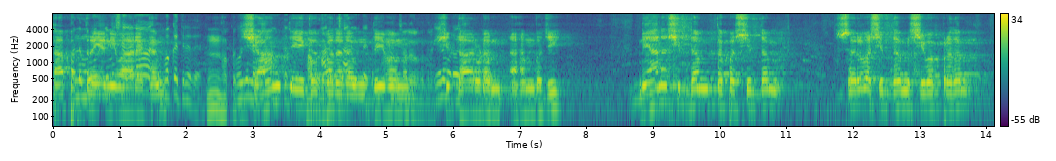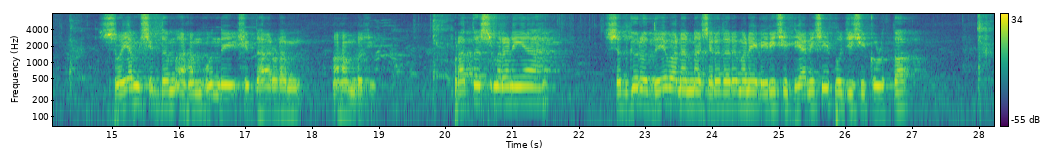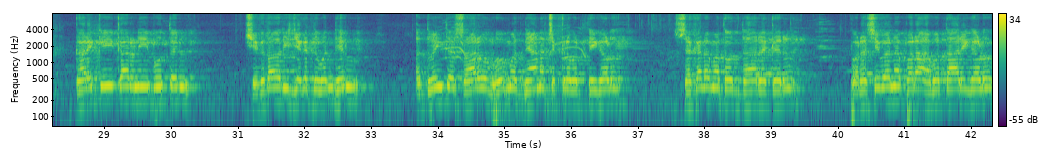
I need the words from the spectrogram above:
ತಾಪತ್ರಯ ನಿವಾರಕಂ. ಶಾಂತೇಕ ಪದದಂ ದೇವಂ ಸಿದ್ಧಾರುಢಂ ಅಹಂ ಭಜಿ. ಜ್ಞಾನಸಿದ್ಧಂ ತಪಸ್ಸಿದ್ಧಂ ಸರ್ವಸಿದ್ಧಂ ಶಿವಪ್ರದಂ ಸ್ವಯಂ ಸಿದ್ಧಂ ಅಹಂ ಒಂದೇ ಸಿದ್ಧಾರುಢಂ ಅಹಂ ಭಜಿ. ಪ್ರಾತಸ್ಮರಣೀಯ ಸದ್ಗುರು ದೇವ ನನ್ನ ಶಿರಧರಮನೆಯಲ್ಲಿರಿಸಿ ಧ್ಯಾನಿಸಿ ಪೂಜಿಸಿಕೊಳ್ಳುತ್ತಾ ಕಾರ್ಯಕ್ಕೆ ಕಾರಣೀಭೂತರು ಜಗದಾದಿ ಜಗದ್ದು ವಂದ್ಯರು, ಅದ್ವೈತ ಸಾರ್ವಭೌಮ ಜ್ಞಾನ ಚಕ್ರವರ್ತಿಗಳು, ಸಕಲ ಮತೋದ್ಧಾರಕರು, ಪರಶಿವನ ಪರ ಅವತಾರಿಗಳು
